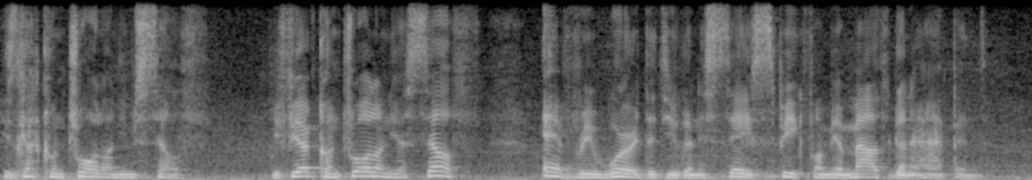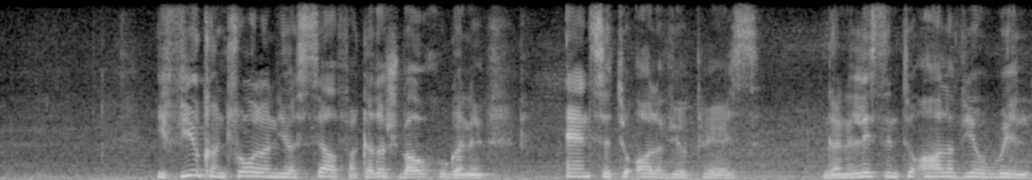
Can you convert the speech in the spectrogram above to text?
He's got control on himself. If you have control on yourself, every word that you're going to say, speak from your mouth, going to happen. If you control on yourself, HaKadosh Baruch Hu going to answer to all of your prayers. Going to listen to all of your will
